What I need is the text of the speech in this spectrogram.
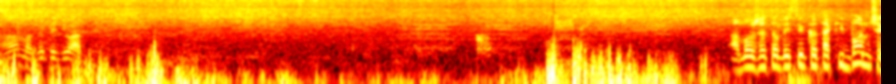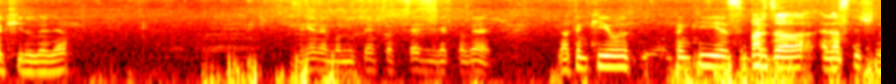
No, może być ładny. A może to być tylko taki bączek silny, nie? No bo mi ciężko stwierdzić, jak to wiesz. Na tym kiju, ten kij jest bardzo elastyczny.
